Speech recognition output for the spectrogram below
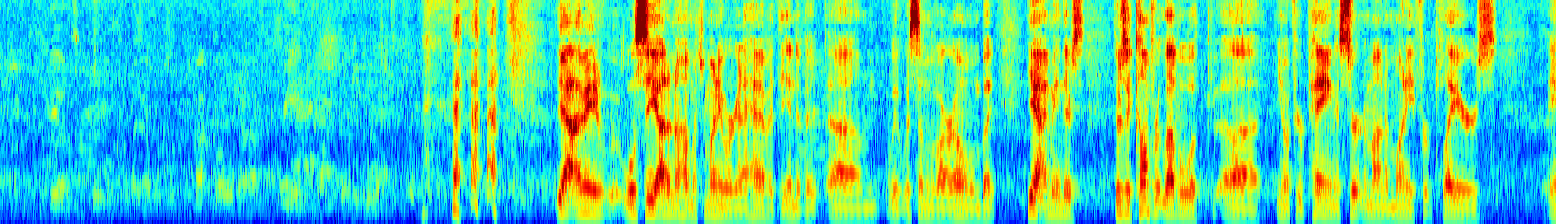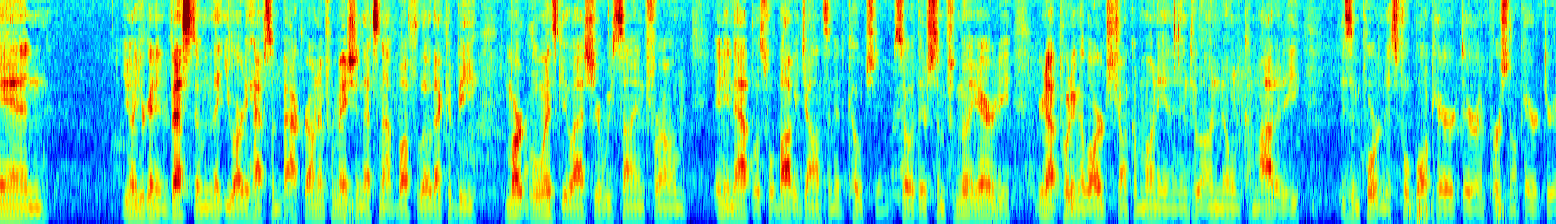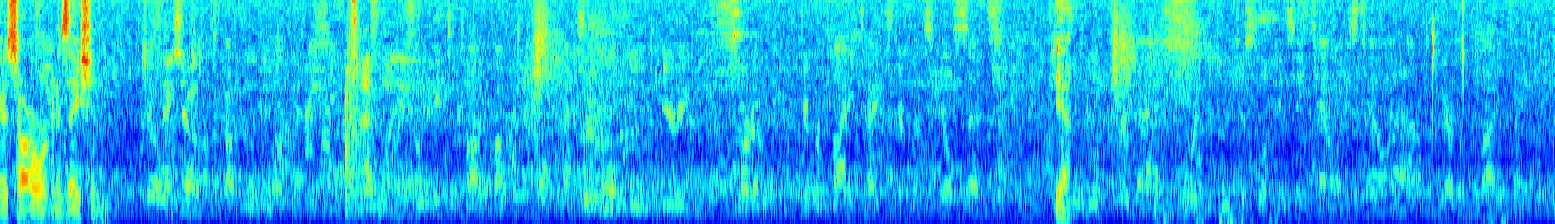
Bills pool with a buttload of free? Yeah, I mean, we'll see. I don't know how much money we're going to have at the end of it um, with, with some of our own, but yeah, I mean, there's there's a comfort level with uh, you know if you're paying a certain amount of money for players, and you know you're going to invest them that you already have some background information. That's not Buffalo. That could be Mark Glowinski last year. We signed from Indianapolis. Well, Bobby Johnson had coached him, so there's some familiarity. You're not putting a large chunk of money in, into an unknown commodity. As important as football character and personal character is to our organization. Some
